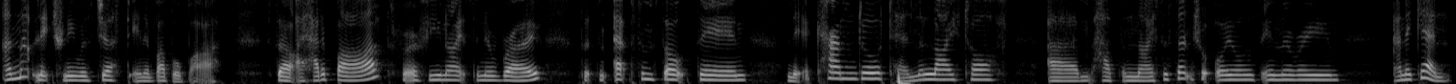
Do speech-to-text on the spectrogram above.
And that literally was just in a bubble bath. So I had a bath for a few nights in a row, put some Epsom salts in, lit a candle, turned the light off, um, had some nice essential oils in the room. And again,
